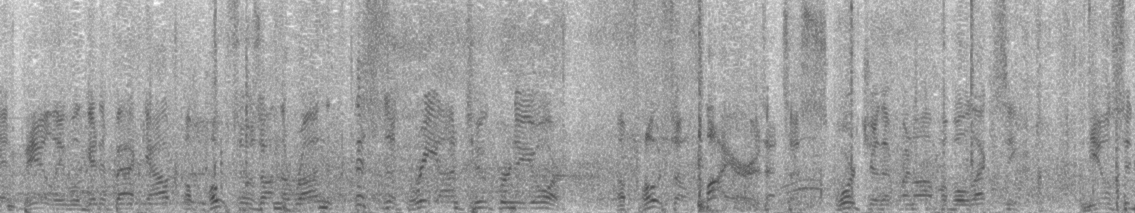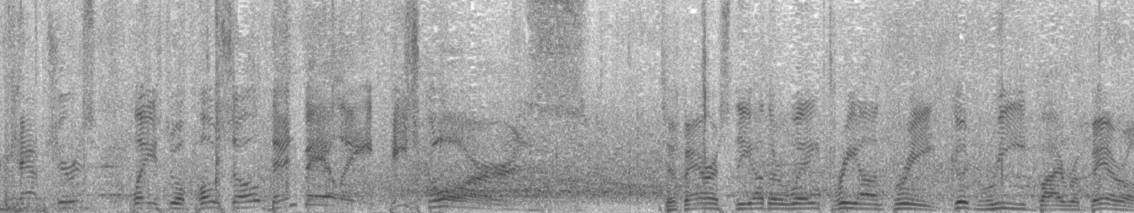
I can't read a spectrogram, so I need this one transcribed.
And Bailey will get it back out. Okposo's on the run. This is a three-on-two for New York. Okposo fires. That's a scorcher that went off of Alexi. Nielsen captures, plays to Okposo, then Bailey. He scores! Tavares the other way, three on three. Good read by Ribeiro.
